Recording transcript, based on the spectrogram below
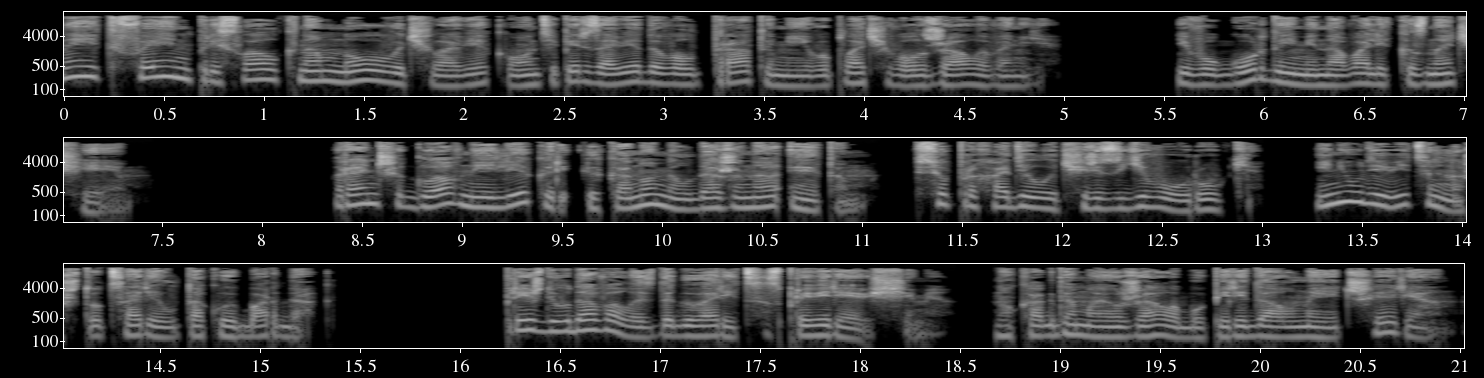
Нейт Фейн прислал к нам нового человека, он теперь заведовал тратами и выплачивал жалования. Его гордо именовали казначеем. Раньше главный лекарь экономил даже на этом. Все проходило через его руки. И неудивительно, что царил такой бардак. Прежде удавалось договориться с проверяющими, но когда мою жалобу передал Нейт Шериан,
